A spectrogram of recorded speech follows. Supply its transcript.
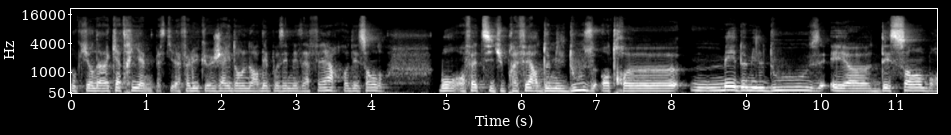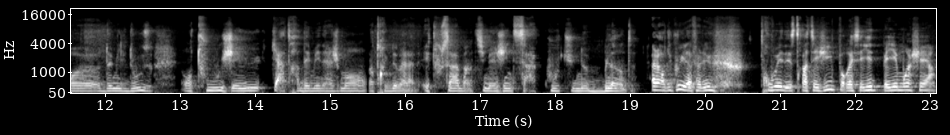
donc il y en a un quatrième, parce qu'il a fallu que j'aille dans le nord déposer mes affaires, redescendre. Bon, en fait, si tu préfères 2012, entre euh, mai 2012 et euh, décembre 2012, euh, en tout, j'ai eu quatre déménagements, un truc de malade. Et tout ça, ben, t'imagines, ça coûte une blinde. Alors du coup, il a fallu trouver des stratégies pour essayer de payer moins cher.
